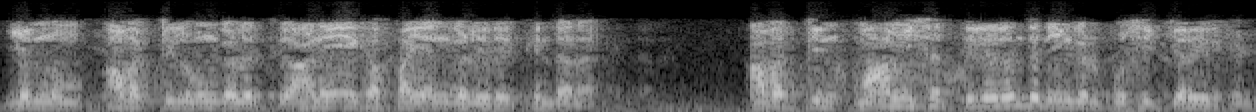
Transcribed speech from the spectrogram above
என்னும் அவற்றில் உங்களுக்கு அநேக பயன்கள் இருக்கின்றன. அவற்றின் மாமிசத்திலிருந்து நீங்கள் புசிக்கிறீர்கள்.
